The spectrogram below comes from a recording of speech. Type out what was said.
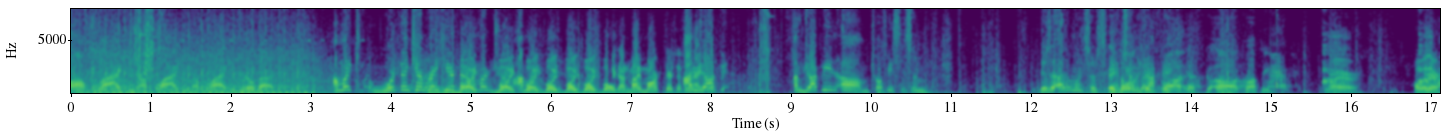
I'm lagging, I'm lagging, I'm lagging real bad. I'm gonna. We're gonna camp right here. Boys, I'm gonna boys, I'm boys, gonna- boys, boys, boys, boys. On my mark, there's a I'm sniper. dropping. I'm dropping um trophy system. There's the other one, so It's can all someone that drop it? squad that's uh, crossing. Where? Over there.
